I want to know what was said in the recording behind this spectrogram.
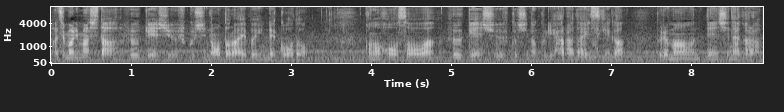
始まりました。風景修復師のドライブインレコード。この放送は風景修復師の栗原大輔が車を運転しながら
